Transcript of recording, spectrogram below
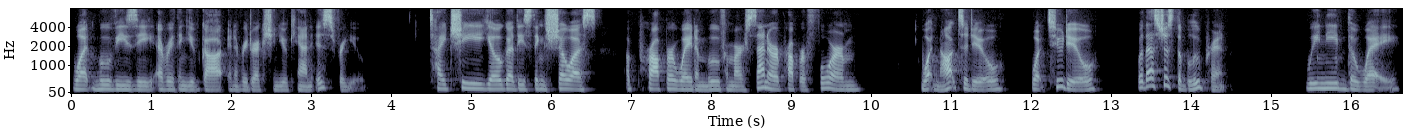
what move easy, everything you've got in every direction you can is for you. Tai Chi, yoga, these things show us a proper way to move from our center, a proper form, what not to do, what to do. But that's just the blueprint. We need the way,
